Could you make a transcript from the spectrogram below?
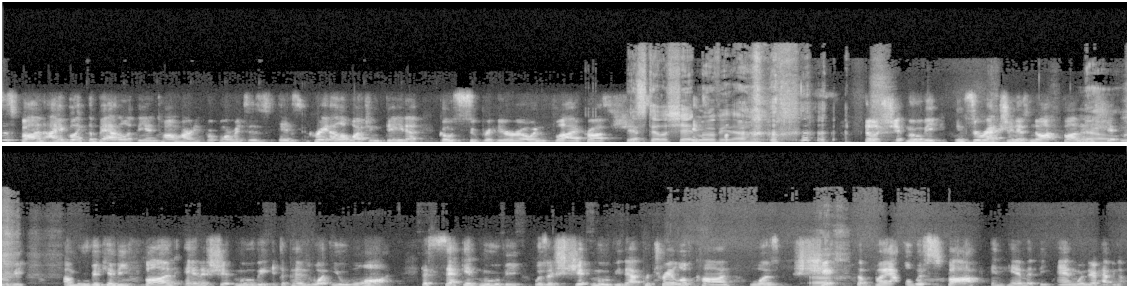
is fun. I like the battle at the end. Tom Hardy's performance is, is great. I love watching Data go superhero and fly across ships. It's still a shit It's movie though. still a shit movie. Insurrection is not fun and No. a shit movie. A movie can be fun and a shit movie. It depends what you want. The second movie was a shit movie. That portrayal of Khan was shit. Ugh. The battle with Spock and him at the end when they're having a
